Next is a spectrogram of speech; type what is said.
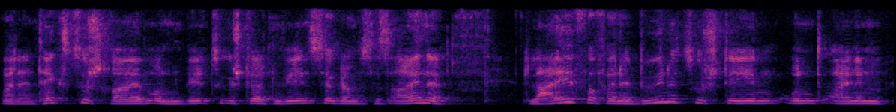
Weil ein Text zu schreiben und ein Bild zu gestalten wie Instagram ist das eine. Live auf einer Bühne zu stehen und einem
